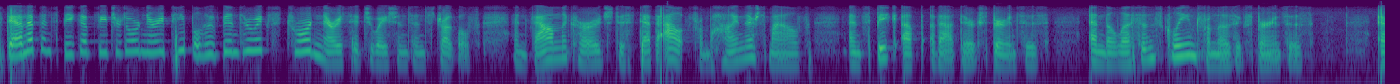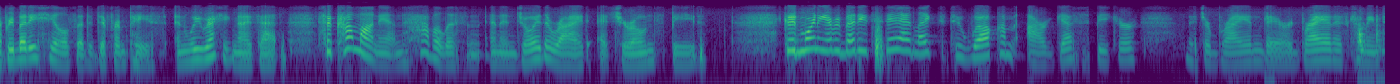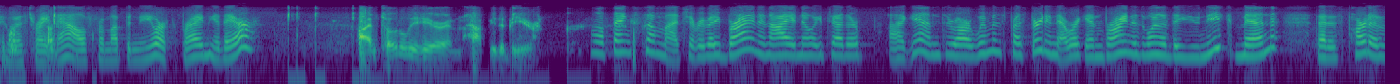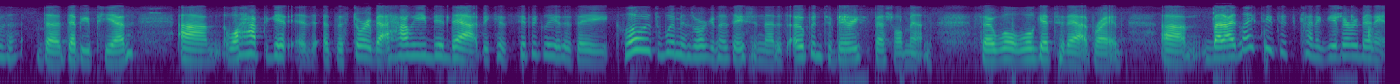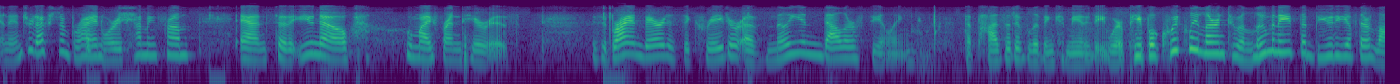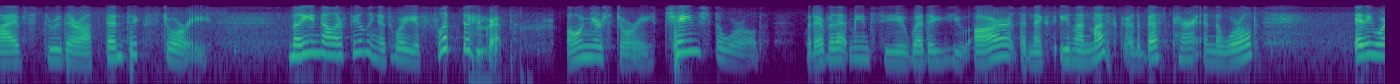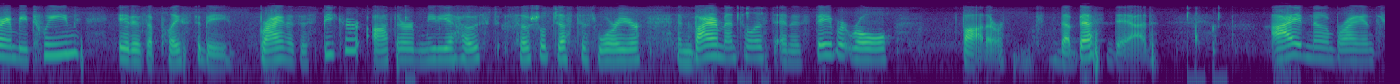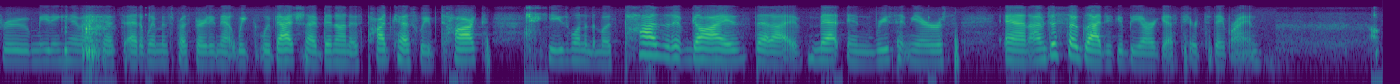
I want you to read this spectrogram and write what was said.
Stand Up and Speak Up features ordinary people who've been through extraordinary situations and struggles and found the courage to step out from behind their smiles and speak up about their experiences and the lessons gleaned from those experiences. Everybody heals at a different pace, and we recognize that. So come on in, have a listen, and enjoy the ride at your own speed. Good morning, everybody. Today I'd like to welcome our guest speaker, Mr. Brian Baird. Brian is coming to us right now from up in New York. Brian, you there? I'm totally here and happy to be here. Well, thanks so much, everybody. Brian and I know each other uh, again through our Women's Prosperity Network, and Brian is one of the unique men that is part of the WPN. Um, we'll have to get at the story about how he did that because typically it is a closed women's organization that is open to very special men. So we'll we'll get to that, Brian. Um, but I'd like to just kind of give everybody an introduction of Brian, where he's coming from, and so that you know who my friend here is. Is Brian Barrett is the creator of Million Dollar Feeling, the positive living community, where people quickly learn to illuminate the beauty of their lives through their authentic story. Million Dollar Feeling is where you flip the script, own your story, change the world, whatever that means to you, whether you are the next Elon Musk or the best parent in the world, Anywhere in between, it is a place to be. Brian is a speaker, author, media host, social justice warrior, environmentalist, and his favorite role, father, the best dad. I've known Brian through meeting him I guess, at Women's Prosperity Net. We, we've actually I've been on his podcast. We've talked. He's one of the most positive guys that I've met in recent years, and I'm just so glad you could be our guest here today, Brian.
